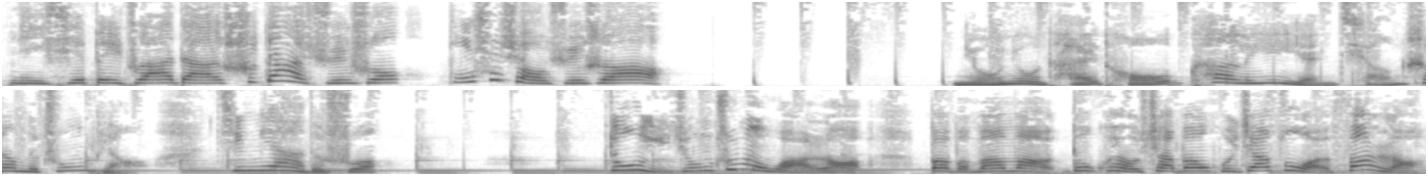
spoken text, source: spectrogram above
那些被抓的是大学生，不是小学生。牛牛抬头看了一眼墙上的钟表，惊讶的说：“都已经这么晚了，爸爸妈妈都快要下班回家做晚饭了。”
